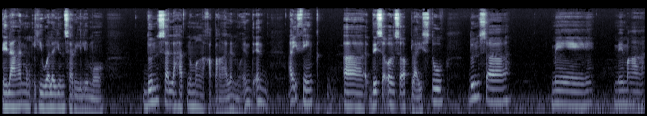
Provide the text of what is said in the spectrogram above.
kailangan mong ihiwalay yung sarili mo dun sa lahat ng mga kapangalan mo. And, and I think uh, this also applies to dun sa may may mga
